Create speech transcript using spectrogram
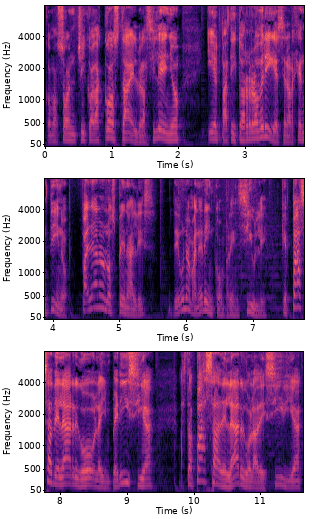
como son Chico da Costa, el brasileño, y el Patito Rodríguez, el argentino. Fallaron los penales de una manera incomprensible, que pasa de largo la impericia, hasta pasa de largo la desidia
